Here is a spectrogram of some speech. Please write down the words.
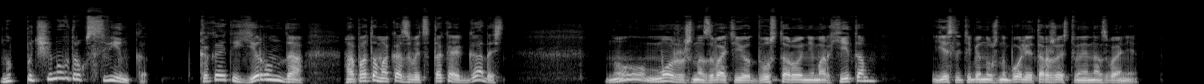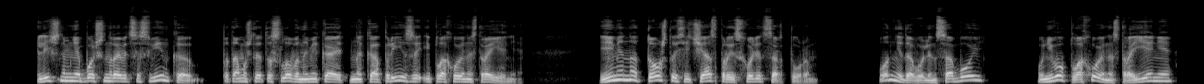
Ну почему вдруг свинка? Какая-то ерунда, а потом оказывается такая гадость. Ну, можешь называть ее двусторонним архитом, если тебе нужно более торжественное название. Лично мне больше нравится свинка, потому что это слово намекает на капризы и плохое настроение. Именно то, что сейчас происходит с Артуром. Он недоволен собой, у него плохое настроение,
